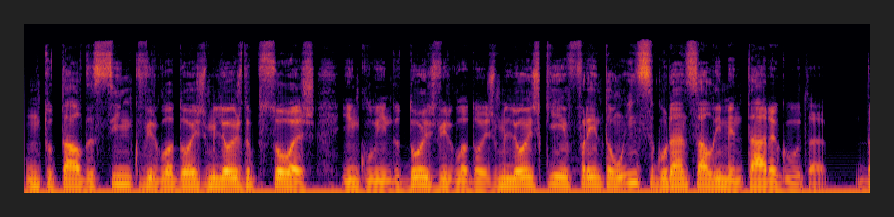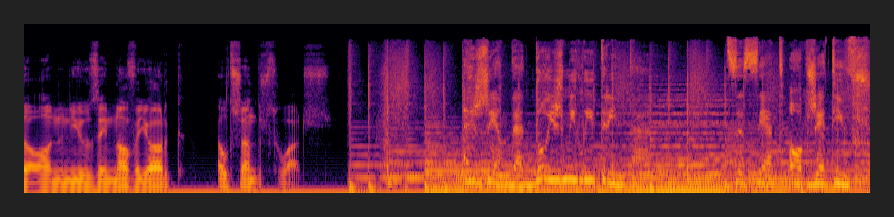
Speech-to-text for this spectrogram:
um total de 5,2 milhões de pessoas, incluindo 2,2 milhões que enfrentam insegurança alimentar aguda. Da ONU News em Nova York, Alexandre Soares. Agenda 2030. 17 Objetivos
